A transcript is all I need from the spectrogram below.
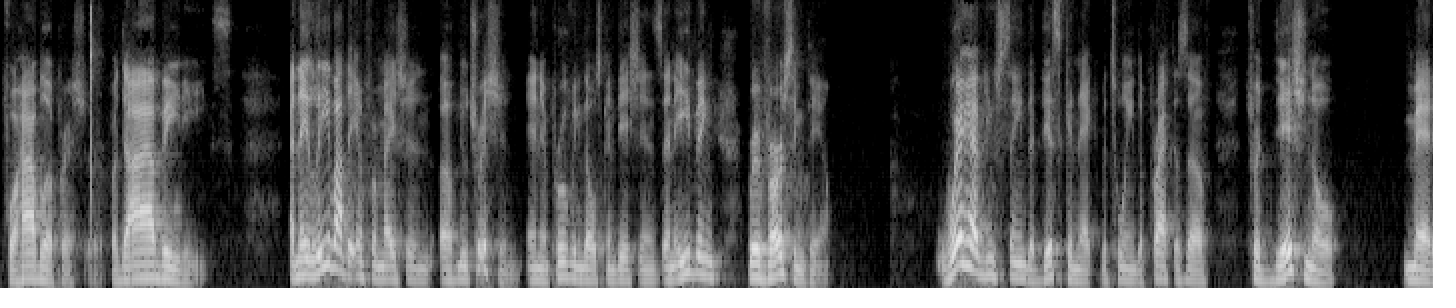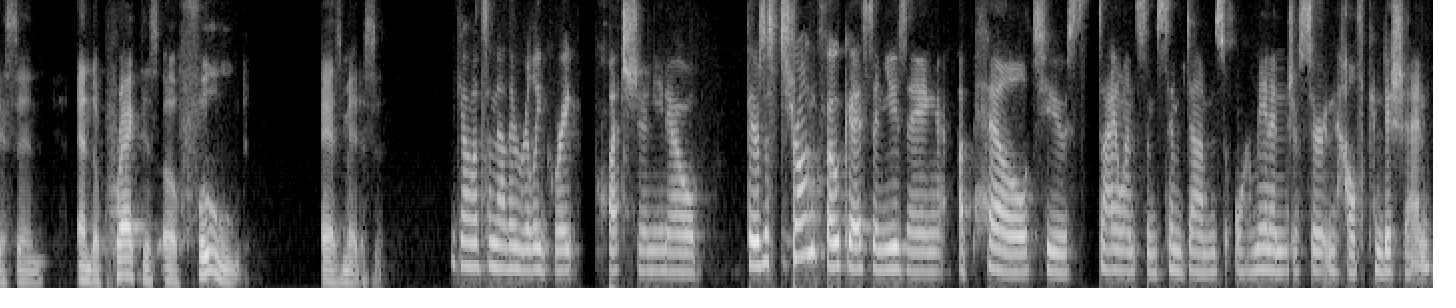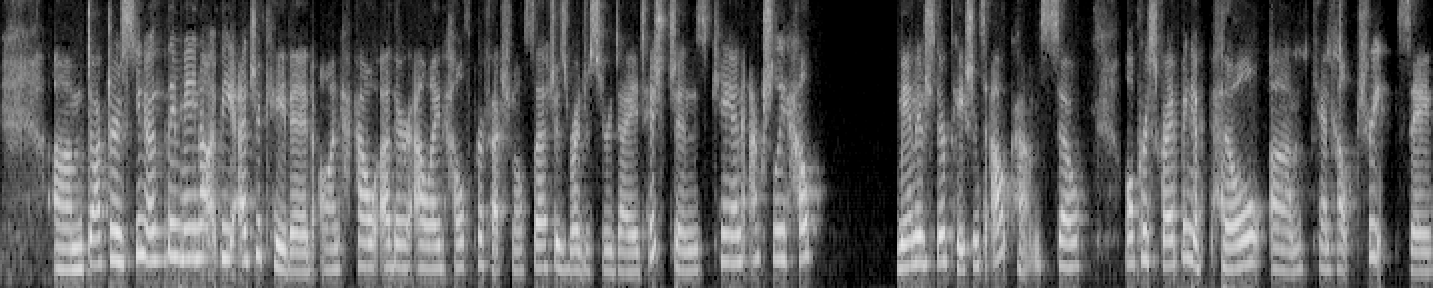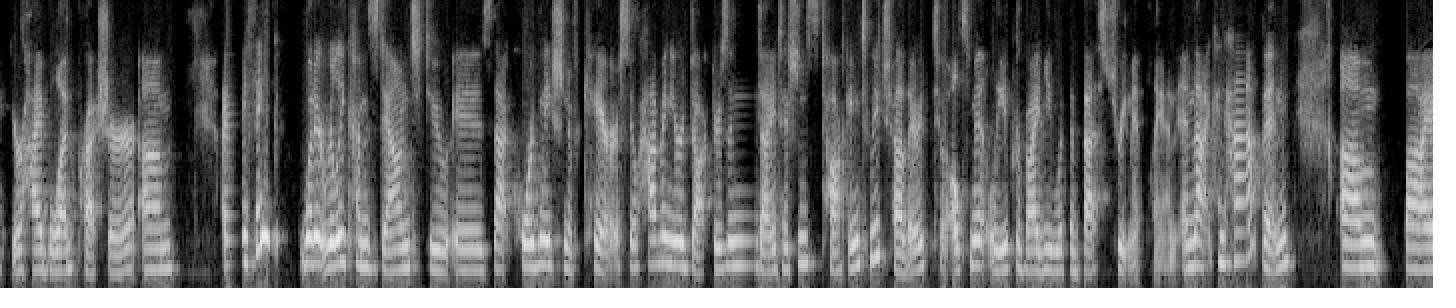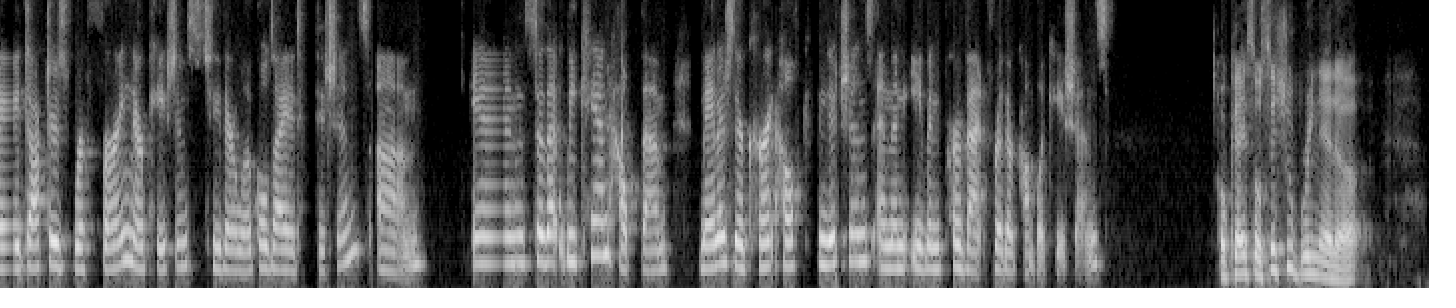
for high blood pressure, for diabetes, and they leave out the information of nutrition and improving those conditions and even reversing them. Where have you seen the disconnect between the practice of traditional medicine and the practice of food as medicine? Yeah, that's another really great question. You know, there's a strong focus in using a pill to silence some symptoms or manage a certain health condition. Um, doctors, you know, they may not be educated on how other allied health professionals, such as registered dietitians, can actually help manage their patients' outcomes. So, while prescribing a pill um, can help treat, say, your high blood pressure, um, I think what it really comes down to is that coordination of care. So, having your doctors and dietitians talking to each other to ultimately provide you with the best treatment plan. And that can happen um, by doctors referring their patients to their local dietitians. Um, and so that we can help them manage their current health conditions and then even prevent further complications. Okay, so since you bring that up,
